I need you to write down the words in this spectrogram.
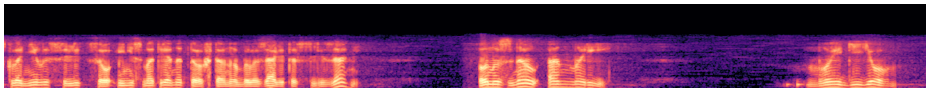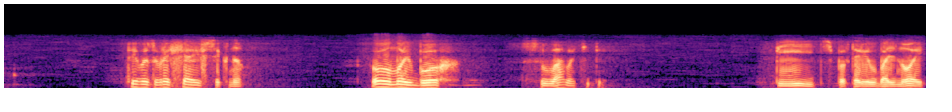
склонилось лицо, и, несмотря на то, что оно было залито слезами, он узнал Ан-Мари. «Мой Гийом, ты возвращаешься к нам». О, мой Бог, слава тебе! Пить, повторил больной,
